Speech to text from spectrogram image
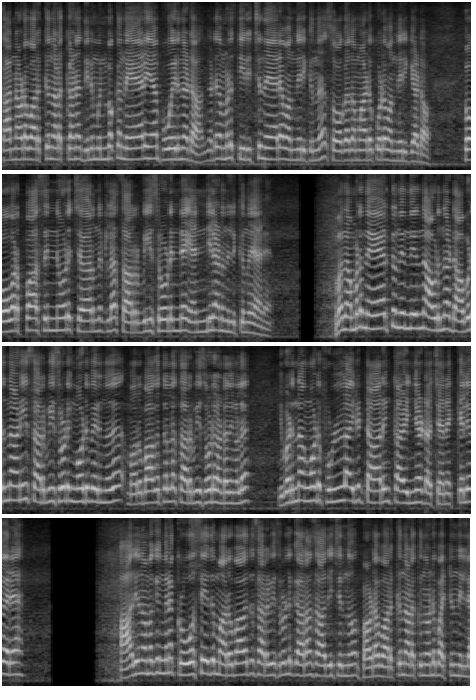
കാരണം അവിടെ വർക്ക് നടക്കുകയാണ് ഇതിന് മുൻപൊക്കെ നേരെ ഞാൻ പോയിരുന്നു കേട്ടോ എന്നിട്ട് നമ്മൾ തിരിച്ച് നേരെ വന്നിരിക്കുന്നത് സ്വാഗതമാട് കൂടെ വന്നിരിക്കുക കേട്ടോ ഇപ്പോൾ ഓവർപാസിനോട് ചേർന്നിട്ടുള്ള സർവീസ് റോഡിന്റെ എൻഡിലാണ് നിൽക്കുന്നത് ഞാൻ അപ്പോൾ നമ്മൾ നേരത്തെ നിന്നിരുന്ന അവിടുന്ന് കേട്ടോ. അവിടുന്നാണ് ഈ സർവീസ് റോഡ് ഇങ്ങോട്ട് വരുന്നത്. മറുഭാഗത്തുള്ള സർവീസ് റോഡ് കണ്ടോ നിങ്ങൾ ഇവിടുന്ന് അങ്ങോട്ട് ഫുള്ളായിട്ട് ടാറിങ് കഴിഞ്ഞ കേട്ടോ. ചെനക്കൽ വരെ. ആദ്യം നമുക്ക് ഇങ്ങനെ ക്രോസ് ചെയ്ത് മറുഭാഗത്ത് സർവീസ് റോഡിൽ കയറാൻ സാധിച്ചിരുന്നു. അപ്പോൾ അവിടെ വർക്ക് നടക്കുന്നതുകൊണ്ട് പറ്റുന്നില്ല.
